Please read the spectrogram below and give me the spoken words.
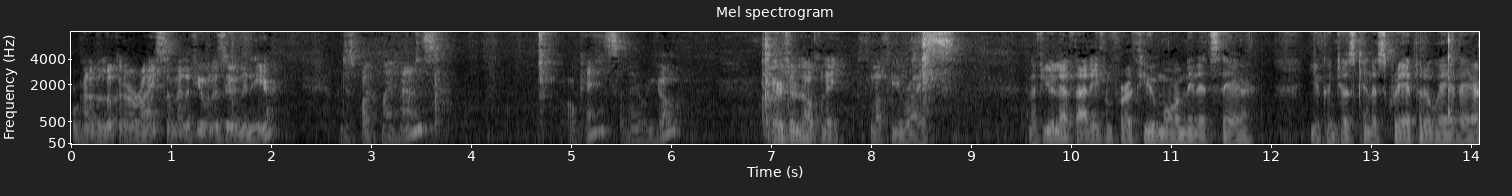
We're gonna have a look at our rice. So Mel, if you wanna zoom in here I just wipe my hands. Okay, so there we go. Here's your lovely fluffy rice. And if you left that even for a few more minutes there, you can just kind of scrape it away there.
